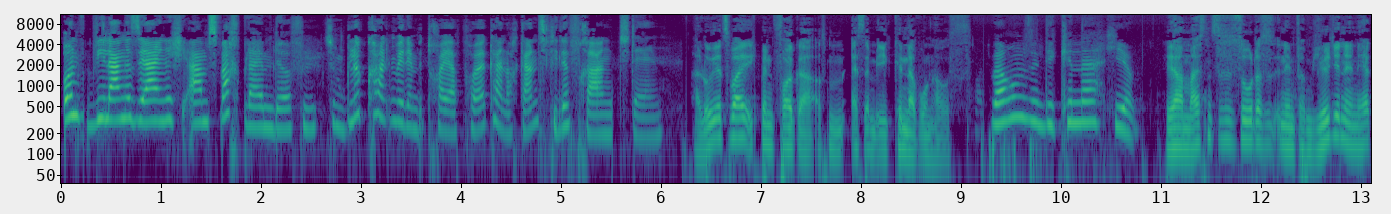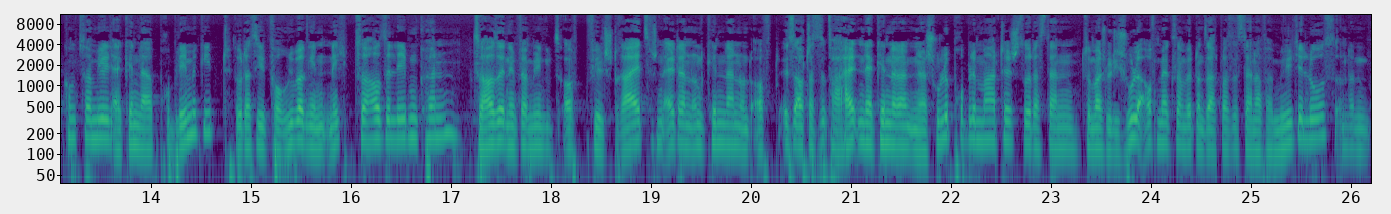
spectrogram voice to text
Und wie lange sie eigentlich abends wach bleiben dürfen. Zum Glück konnten wir dem Betreuer Volker noch ganz viele Fragen stellen. Hallo ihr zwei, ich bin Volker aus dem SME Kinderwohnhaus. Warum sind die Kinder hier? Ja, meistens ist es so, dass es in den Familien, in den Herkunftsfamilien der Kinder Probleme gibt, so dass sie vorübergehend nicht zu Hause leben können. Zu Hause in den Familien gibt es oft viel Streit zwischen Eltern und Kindern und oft ist auch das Verhalten der Kinder dann in der Schule problematisch, so dass dann zum Beispiel die Schule aufmerksam wird und sagt, was ist deiner Familie los? Und dann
